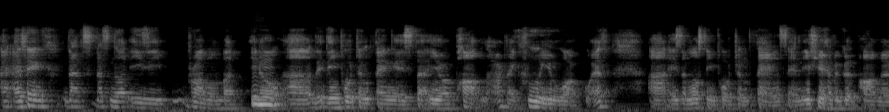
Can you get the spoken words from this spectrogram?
I, I think that's that's not easy problem, but you know, uh, the, the important thing is that your partner, like who you work with, uh, is the most important things. And if you have a good partner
